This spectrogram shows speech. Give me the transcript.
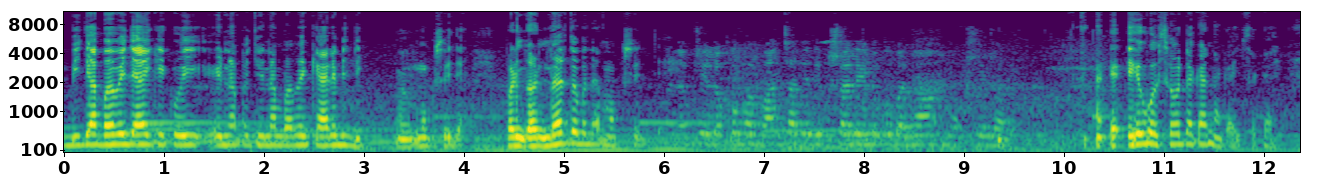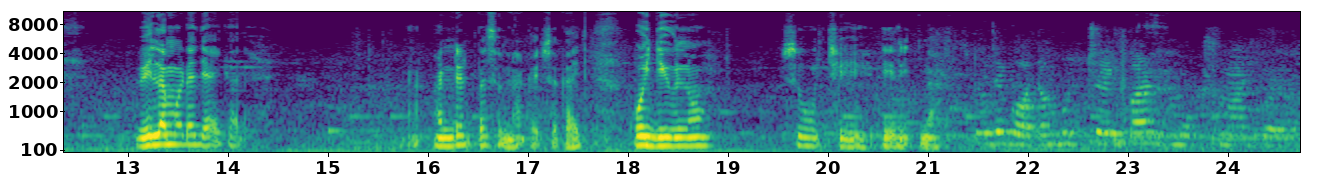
બીજા ભાવે જાય કે કોઈ એના પછીના ભાવે ક્યારે બી મોક્ષે જાય. પણ ગંધર તો બધા મોક્ષે જ જાય. જે લોકો ભગવાન સાથે દીક્ષા લે લોકો બધા મોક્ષે જાય. એવું સો ટકા ના કહી શકાય. વહેલા મોડા જાય ખરા. હંડ્રેડ પર્સન્ટ ના કહી શકાય. કોઈ જીવનું શું છે એ રીતના. તો જે ગૌતમ બુદ્ધ છે એ પણ મોક્ષમાં જ ગયા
